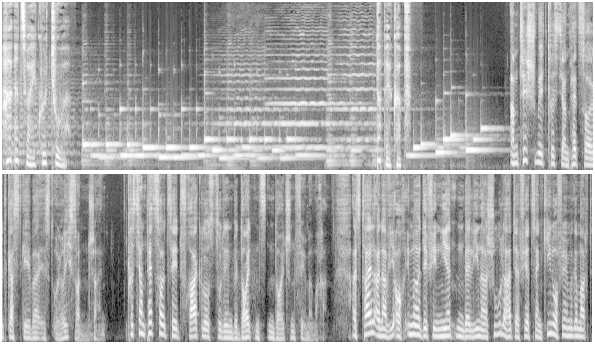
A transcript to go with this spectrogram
HR2 Kultur Doppelkopf Am Tisch mit Christian Petzold, Gastgeber ist Ulrich Sonnenschein. Christian Petzold zählt fraglos zu den bedeutendsten deutschen Filmemachern. Als Teil einer wie auch immer definierten Berliner Schule hat er 14 Kinofilme gemacht,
